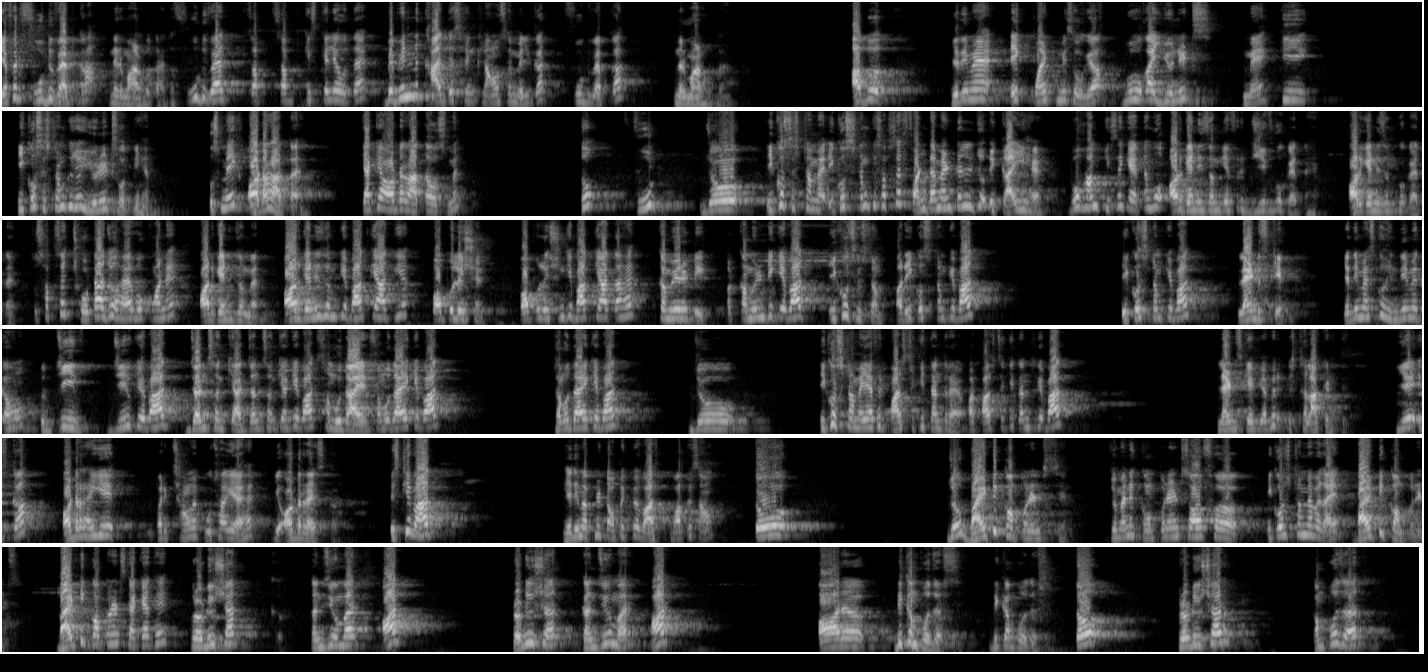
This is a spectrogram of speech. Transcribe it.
या फिर फ़ूड वेब का निर्माण होता है। तो फ़ूड वेब सब सब किसके लिए होता है? विभिन्न खाद्य श्रृंखलाओं से मिलकर फ़ूड वेब का निर्माण होता है। अब यदि मैं एक पॉइंट मिस हो गया, वो होगा यूनिट्स में कि इकोसिस्टम की जो यूनिट्स होती हैं, उसमें एक ऑर्डर आता है। क्या क्या ऑर्डर आता है उसमें? तो फ़ूड जो इकोसिस्टम है इकोसिस्टम की सबसे फंडामेंटल जो इकाई है, वो हम किसे कहते हैं? वो ऑर्गेनिज्म या फिर जीव को कहते हैं। ऑर्गेनिज्म को कहते हैं। तो सबसे छोटा जो है, वो कौन है? ऑर्गेनिज्म है। ऑर्गेनिज्म के बाद क्या आती है? पॉपुलेशन पॉपुलेशन के बाद क्या आता है? कम्युनिटी और कम्युनिटी के बाद इकोसिस्टम और इकोसिस्टम के बाद इकोसिस्टम के बाद लैंडस्केप यदि मैं इसको हिंदी में कहूँ तो जीव. जीव के बाद जनसंख्या. जनसंख्या के बाद समुदाय. समुदाय के बाद, समुदाय के बाद जो इकोसिस्टम है या फिर पारिस्थितिकी तंत्र है, और पारिस्थितिकी तंत्र के बाद लैंडस्केप या फिर स्थलाकृति। ये इसका ऑर्डर है, ये परीक्षाओं में पूछा गया है, ये ऑर्डर है इसका। इसके बाद, यदि मैं अपने टॉपिक पे वापस आऊँ तो जो बायोटिक कंपोनेंट्स थे जो मैंने कंपोनेंट्स ऑफ़ इकोसिस्टम में बताए बायोटिक कंपोनेंट्स बायोटिक कंपोनेंट्स क्या क्या थे? प्रोड्यूसर कंज्यूमर और प्रोड्यूसर कंज्यूमर और और डिकम्पोजर्स डिकम्पोजर्स तो प्रोड्यूसर कंपोजर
